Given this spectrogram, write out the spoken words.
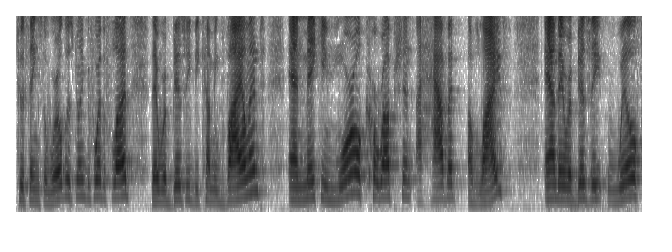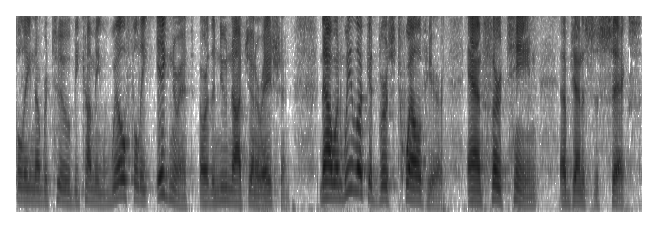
Two things the world was doing before the flood they were busy becoming violent and making moral corruption a habit of life and they were busy willfully, number two, becoming willfully ignorant, or the new not generation. Now, when we look at verse 12 here and 13 of Genesis 6,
